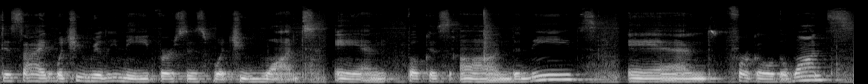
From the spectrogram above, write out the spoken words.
decide what you really need versus what you want, and focus on the needs and forego the wants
